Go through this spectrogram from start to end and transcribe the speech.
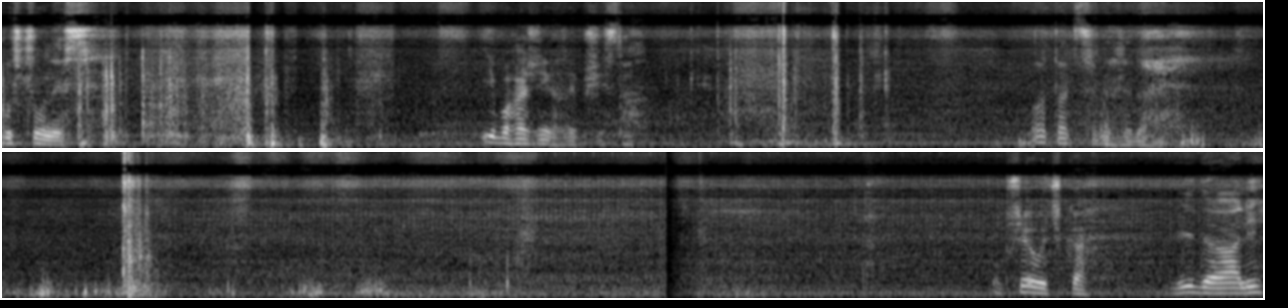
пущу вниз. І багажник глибший став. Отак це виглядає. Обшивочка в ідеалі.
